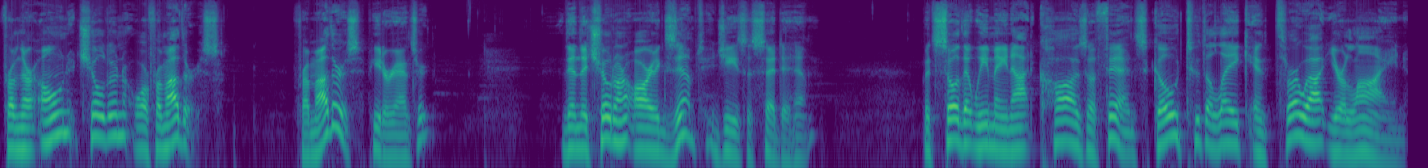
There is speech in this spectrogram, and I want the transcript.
From their own children or from others? From others, Peter answered. Then the children are exempt, Jesus said to him. But so that we may not cause offense, go to the lake and throw out your line.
